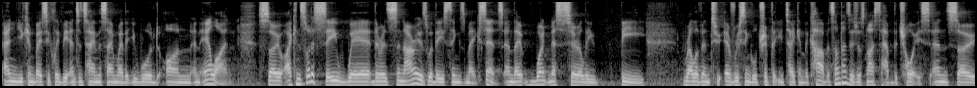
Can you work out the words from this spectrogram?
and you can basically be entertained the same way that you would on an airline. So I can sort of see where there are scenarios where these things make sense and they won't necessarily be relevant to every single trip that you take in the car, but sometimes it's just nice to have the choice. And so,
